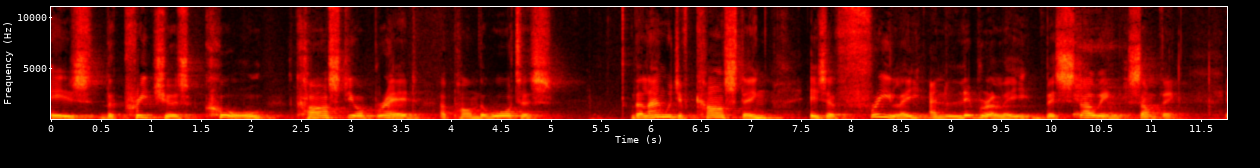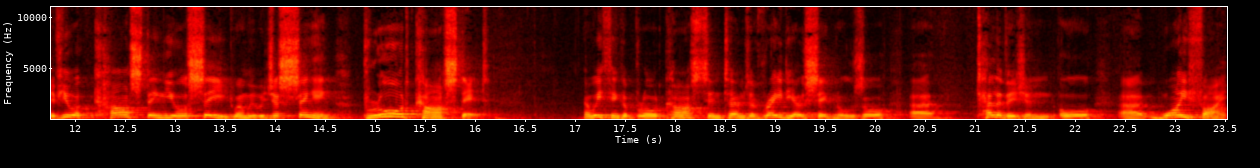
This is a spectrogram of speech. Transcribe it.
is the preacher's call? Cast your bread upon the waters. The language of casting is of freely and liberally bestowing something. If you were casting your seed when we were just singing, broadcast it. And we think of broadcasts in terms of radio signals or uh, television or uh, Wi Fi.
